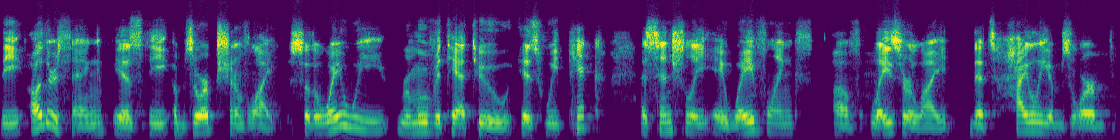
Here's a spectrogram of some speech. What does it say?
The other thing is the absorption of light. So, the way we remove a tattoo is we pick essentially a wavelength of laser light that's highly absorbed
